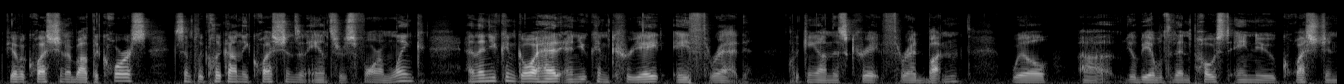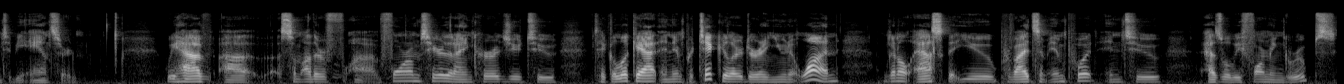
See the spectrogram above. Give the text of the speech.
If you have a question about the course, simply click on the questions and answers forum link, and then you can go ahead and you can create a thread. Clicking on this create thread button will uh, you'll be able to then post a new question to be answered. We have uh, some other uh, forums here that I encourage you to take a look at and in particular during Unit 1 I'm going to ask that you provide some input into as we'll be forming groups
